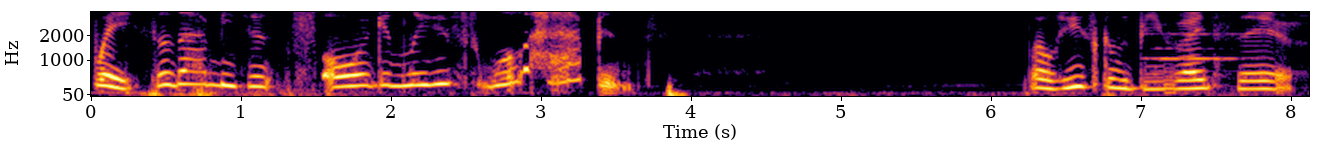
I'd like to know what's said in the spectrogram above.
Wait, so that means if Oregon leaves, what happens? Well, he's gonna be right there.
